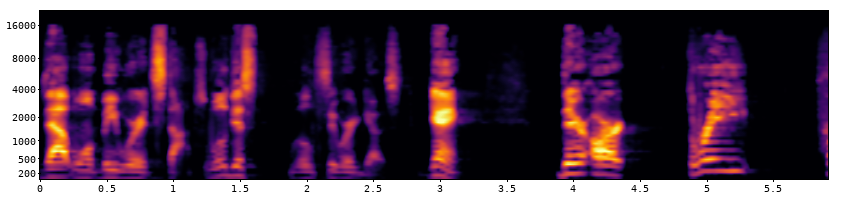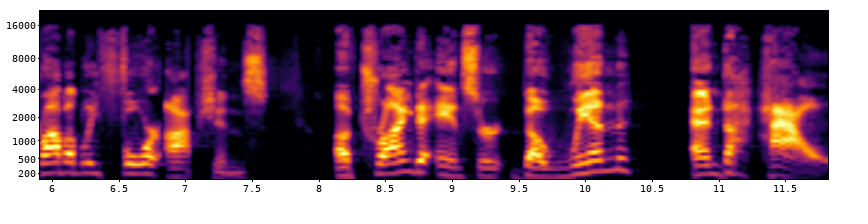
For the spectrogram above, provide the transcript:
that won't be where it stops. We'll just we'll see where it goes. Gang, there are three, probably four options of trying to answer the when and the how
